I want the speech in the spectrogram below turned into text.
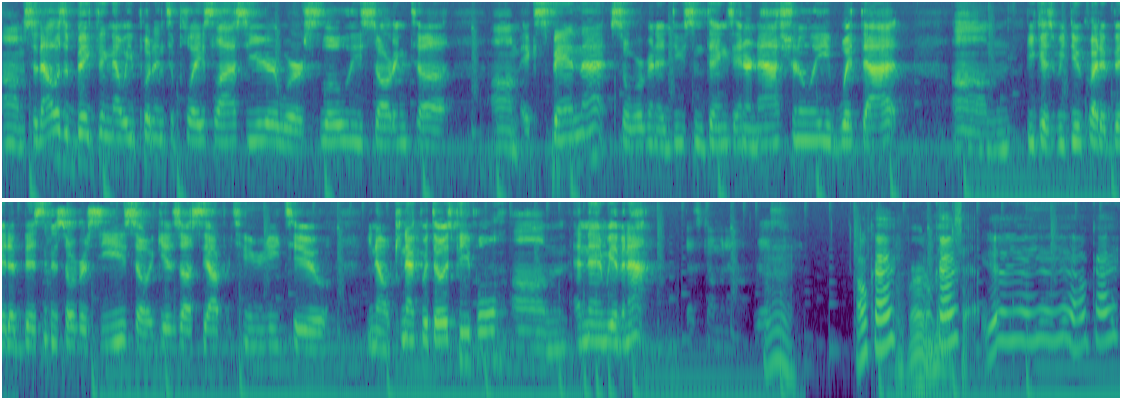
Um, so that was a big thing that we put into place last year. We're slowly starting to um, expand that. So we're going to do some things internationally with that um, because we do quite a bit of business overseas. So it gives us the opportunity to, you know, connect with those people. Um, and then we have an app that's coming out. Mm. Okay. okay. Yeah, yeah, yeah, yeah. Okay.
